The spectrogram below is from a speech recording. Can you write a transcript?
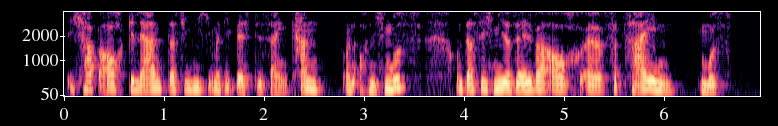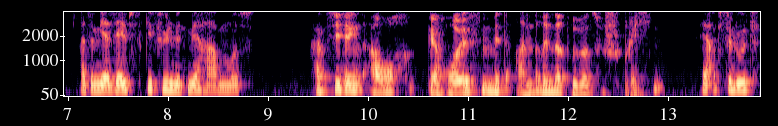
Ich habe auch gelernt, dass ich nicht immer die Beste sein kann und auch nicht muss und dass ich mir selber auch äh, verzeihen muss also mehr Selbstgefühl mit mir haben muss. Hat sie denn auch geholfen, mit anderen darüber zu sprechen? Ja, absolut.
